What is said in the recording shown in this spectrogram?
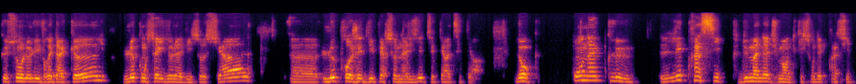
que sont le livret d'accueil, le conseil de la vie sociale, euh, le projet de vie personnalisé, etc., etc. Donc, on inclut les principes du management, qui sont des principes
